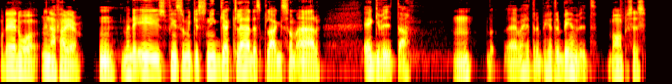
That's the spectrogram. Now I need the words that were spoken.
Och det är då mina färger. Mm. Men det är ju, finns så mycket snygga klädesplagg som är äggvita. Mm. Eh, vad heter det? Heter det benvit? Ja, precis.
